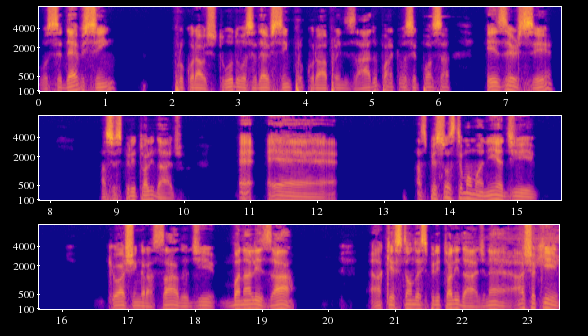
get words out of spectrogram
você deve sim procurar o estudo, você deve sim procurar o aprendizado para que você possa exercer a sua espiritualidade. É, é, as pessoas têm uma mania de, que eu acho engraçado, de banalizar a questão da espiritualidade, né? Acha que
